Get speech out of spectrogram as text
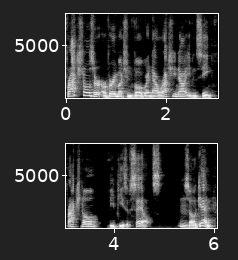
fractionals are, are, very much in vogue right now. We're actually now even seeing fractional VPs of sales. Mm. So again,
